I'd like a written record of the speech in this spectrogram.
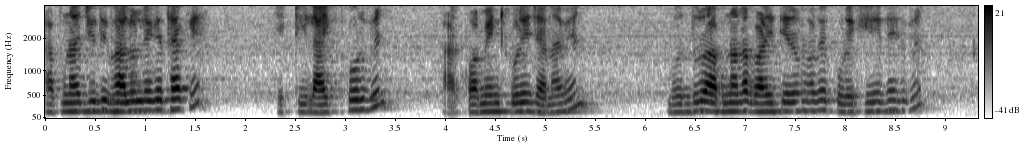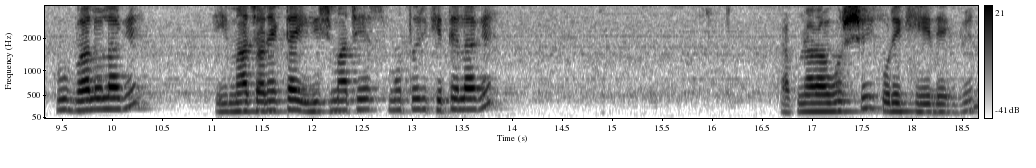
আপনার যদি ভালো লেগে থাকে, একটি লাইক করবেন আর কমেন্ট করে জানাবেন। বন্ধুরা, আপনারা বাড়িতে এরমভাবে করে খেয়ে দেখবেন। খুব ভালো লাগে। এই মাছ অনেকটা ইলিশ মাছের মতোই খেতে লাগে। আপনারা অবশ্যই করে খেয়ে দেখবেন।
